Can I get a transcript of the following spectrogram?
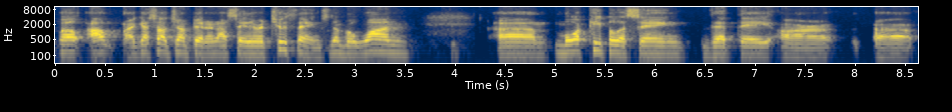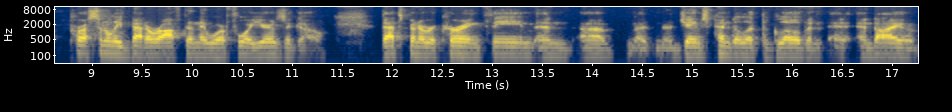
Well, I'll, I guess I'll jump in and I'll say there are two things. Number one, um, more people are saying that they are uh, personally better off than they were four years ago that's been a recurring theme. And uh, James Pindell at the Globe and, and I have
